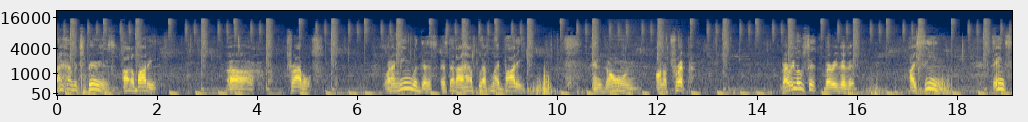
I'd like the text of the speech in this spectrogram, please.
I have experienced out of body uh, travels. What I mean with this is that I have left my body and gone on a trip. Very lucid, very vivid. I seen things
